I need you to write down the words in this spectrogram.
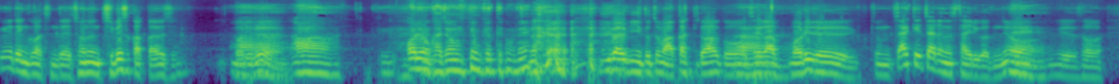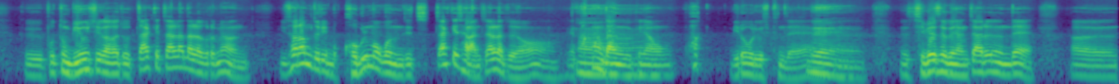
꽤 된 것 같은데 저는 집에서 깎아요 지금 머리를 아, 아, 그 어려운 가정 형편 때문에 이발비도 좀 아깝기도 하고 아. 제가 머리를 좀 짧게 자르는 스타일이거든요. 네. 그래서 그 보통 미용실 가가지고 짧게 잘라달라 그러면 이 사람들이 뭐 겁을 먹었는지 짧게 잘 안 잘라줘요. 그냥 팍 아. 나는 그냥 확 밀어버리고 싶은데 네. 예. 집에서 그냥 자르는데 어,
